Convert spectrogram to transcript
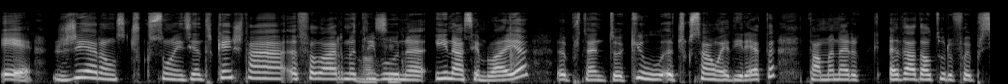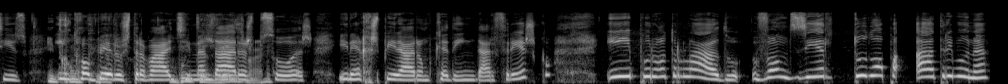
é geram-se discussões entre quem está a falar na ah, tribuna e na Assembleia, eh, portanto, aquilo, a discussão é direta, de tal maneira que a dada altura foi preciso interromper, interromper os trabalhos e mandar vezes, as é? pessoas irem respirar um bocadinho de ar fresco, e por outro lado, vão dizer tudo à tribuna.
